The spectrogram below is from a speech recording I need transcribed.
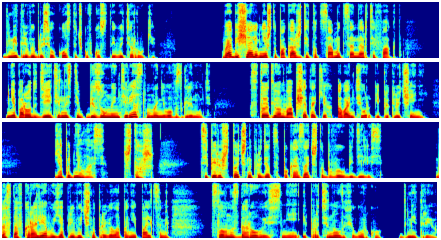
Дмитрий выбросил косточку в кусты и вытер руки — вы обещали мне, что покажете тот самый ценный артефакт. Мне по роду деятельности безумно интересно на него взглянуть. Стоит ли он вообще таких авантюр и приключений? Я поднялась. Что ж, теперь уж точно придется показать, чтобы вы убедились. Достав королеву, я привычно провела по ней пальцами, словно здороваясь с ней, и протянула фигурку Дмитрию.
